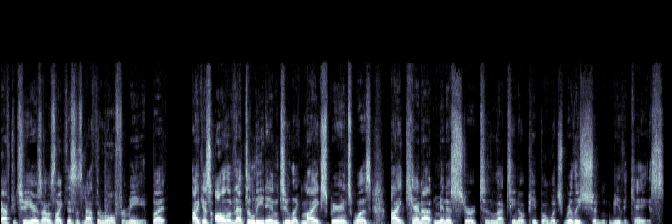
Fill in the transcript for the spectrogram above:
after two years i was like this is not the role for me. But i guess all of that to lead into like my experience was i cannot minister to latino people which really shouldn't be the case.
